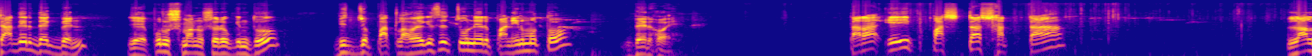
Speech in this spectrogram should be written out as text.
যাদের দেখবেন যে পুরুষ মানুষেরও কিন্তু বীর্য পাতলা হয়ে গেছে, চুনের পানির মতো বের হয়। তারা এই পাঁচটা, সাতটা লাল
